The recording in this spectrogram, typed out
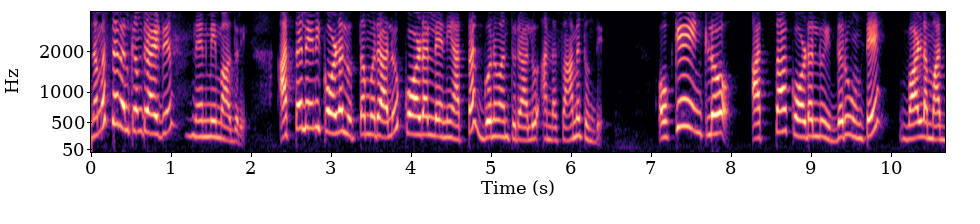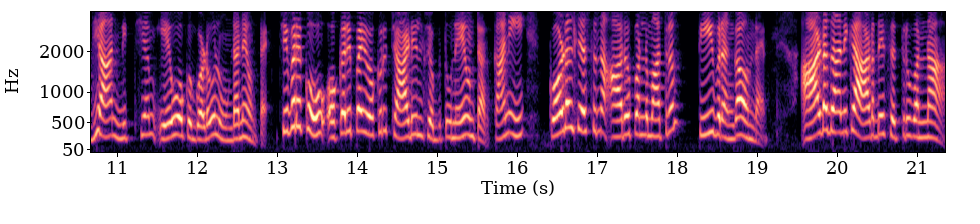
నమస్తే వెల్కమ్ టు ఐడ్రీమ్ నేను మీ మాధురి. అత్తలేని కోడలు ఉత్తమురాలు కోడలు లేని అత్త గుణవంతురాలు అన్న సామెత ఉంది. ఒకే ఇంట్లో అత్త కోడళ్ళు ఇద్దరు ఉంటే వాళ్ళ మధ్య నిత్యం ఏవో ఒక గొడవలు ఉండనే ఉంటాయి. చివరకు ఒకరిపై ఒకరు చాడీలు చెబుతూనే ఉంటారు. కానీ కోడలు చేస్తున్న ఆరోపణలు మాత్రం తీవ్రంగా ఉన్నాయి. ఆడదానికి ఆడదే శత్రువన్న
